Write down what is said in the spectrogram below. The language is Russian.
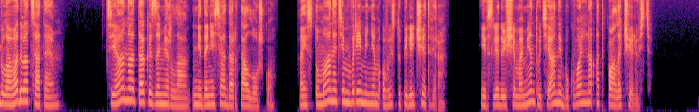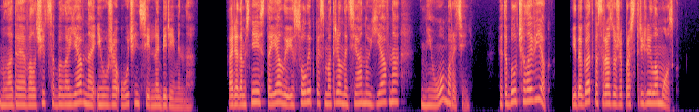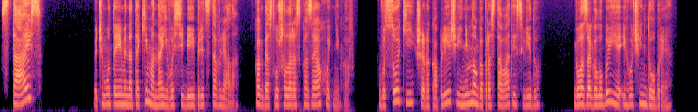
Глава 20. Тиана так и замерла, не донеся до рта ложку. А из тумана тем временем выступили четверо. И в следующий момент у Тианы буквально отпала челюсть. Молодая волчица была явно и уже очень сильно беременна. А рядом с ней стоял и с улыбкой смотрел на Тиану явно не оборотень. Это был человек, и догадка сразу же прострелила мозг. «Стайс?» Почему-то именно таким она его себе и представляла, когда слушала рассказы охотников. Высокий, широкоплечий, немного простоватый с виду. Глаза голубые и очень добрые.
